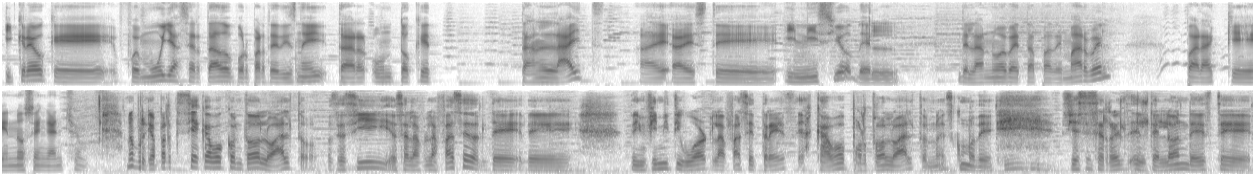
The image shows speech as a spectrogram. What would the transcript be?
y creo que fue muy acertado por parte de Disney dar un toque tan light a, a este inicio del, de la nueva etapa de Marvel para que nos enganchemos. No, porque aparte sí acabó con todo lo alto. O sea, sí, o sea, la, la fase de, de, de Infinity War, la fase 3, acabó por todo lo alto, ¿no? Es como de, si se cerró el, el telón de este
